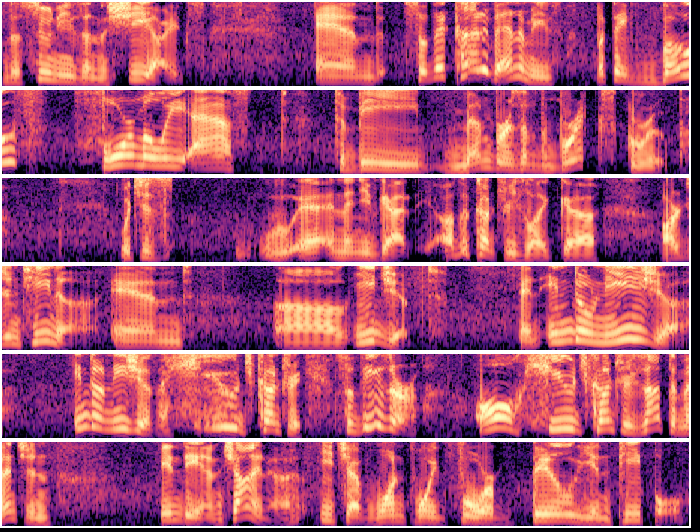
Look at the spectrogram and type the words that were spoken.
the Sunnis and the Shiites. And so they're kind of enemies, but they've both formally asked to be members of the BRICS group, which is, and then you've got other countries like uh, Argentina and uh, Egypt and Indonesia. Indonesia is a huge country. So these are all huge countries, not to mention India and China, each have 1.4 billion people.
